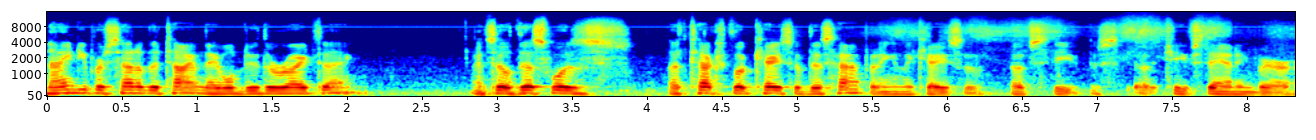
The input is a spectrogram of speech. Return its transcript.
90% of the time they will do the right thing. And so this was a textbook case of this happening in the case of, of Steve, uh, Chief Standing Bear.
